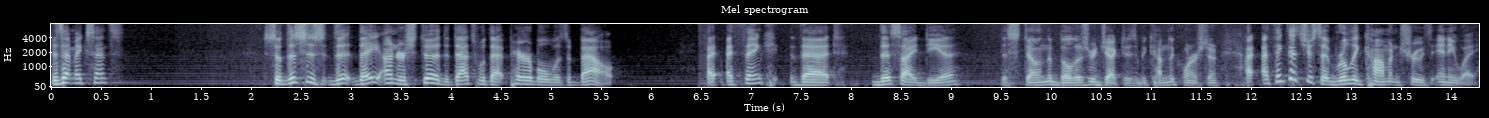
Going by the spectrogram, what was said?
Does that make sense? So this is they understood that that's what that parable was about. I, think that this idea, the stone the builders rejected has become the cornerstone. I, I think that's just a really common truth anyway.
